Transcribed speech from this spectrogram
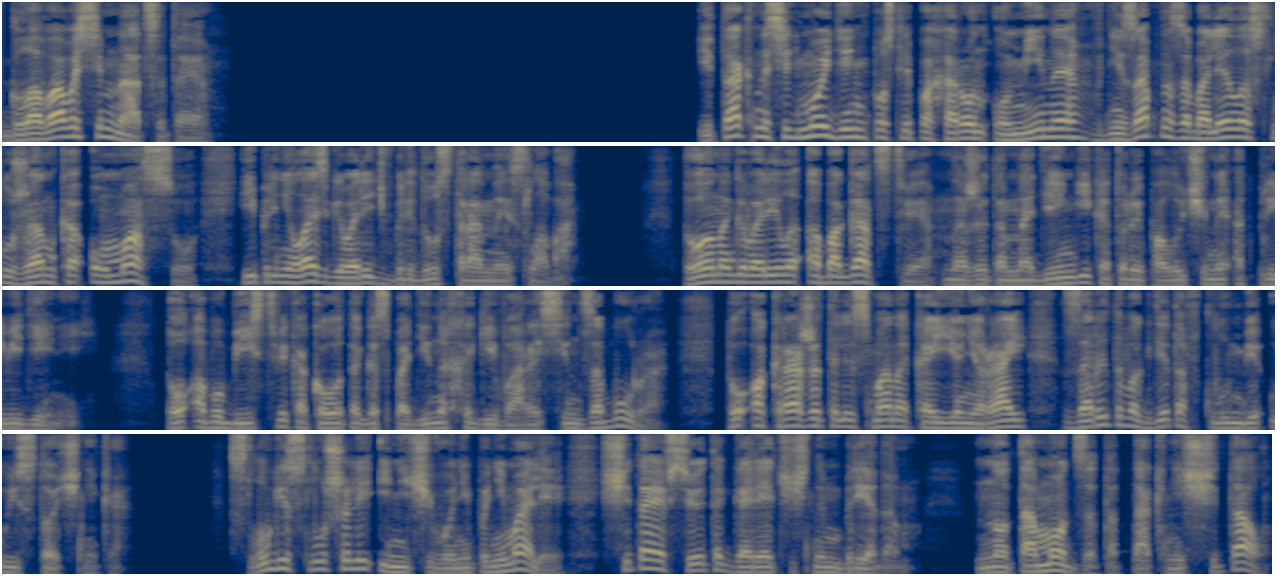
Глава 18. Итак, на седьмой день после похорон Омины внезапно заболела служанка Омасу и принялась говорить в бреду странные слова. То она говорила о богатстве, нажитом на деньги, которые получены от привидений, то об убийстве какого-то господина Хагивара Синзабура, то о краже талисмана Кайони Рай, зарытого где-то в клумбе у источника. Слуги слушали и ничего не понимали, считая все это горячечным бредом но Тамодза-то так не считал.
